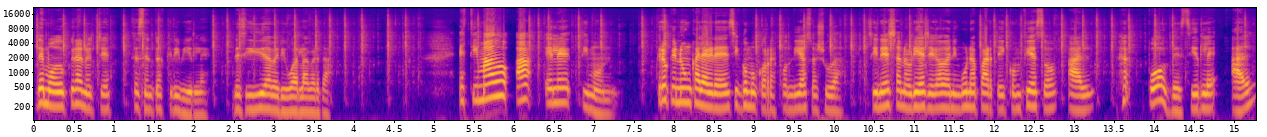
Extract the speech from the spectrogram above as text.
De modo que una noche se sentó a escribirle, decidida a averiguar la verdad. Estimado A. L. Timón, Creo que nunca le agradecí como correspondía su ayuda. Sin ella no habría llegado a ninguna parte y confieso, al... ¿Puedo decirle al?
